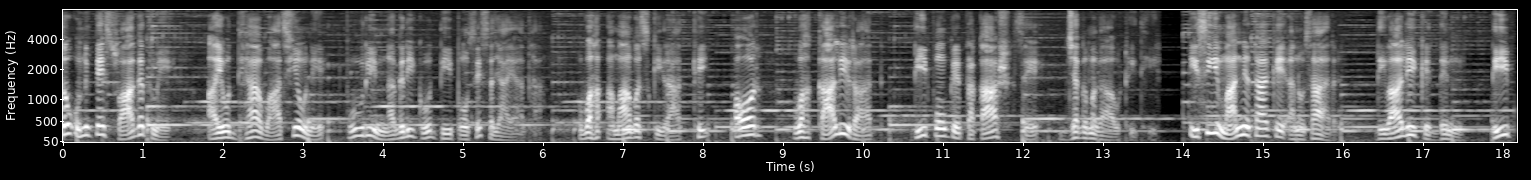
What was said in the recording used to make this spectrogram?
तो उनके स्वागत में अयोध्या वासियों ने पूरी नगरी को दीपों से सजाया था। वह अमावस की रात थी और वह काली रात दीपों के प्रकाश से जगमगा उठी थी। इसी मान्यता के अनुसार दिवाली के दिन दीप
